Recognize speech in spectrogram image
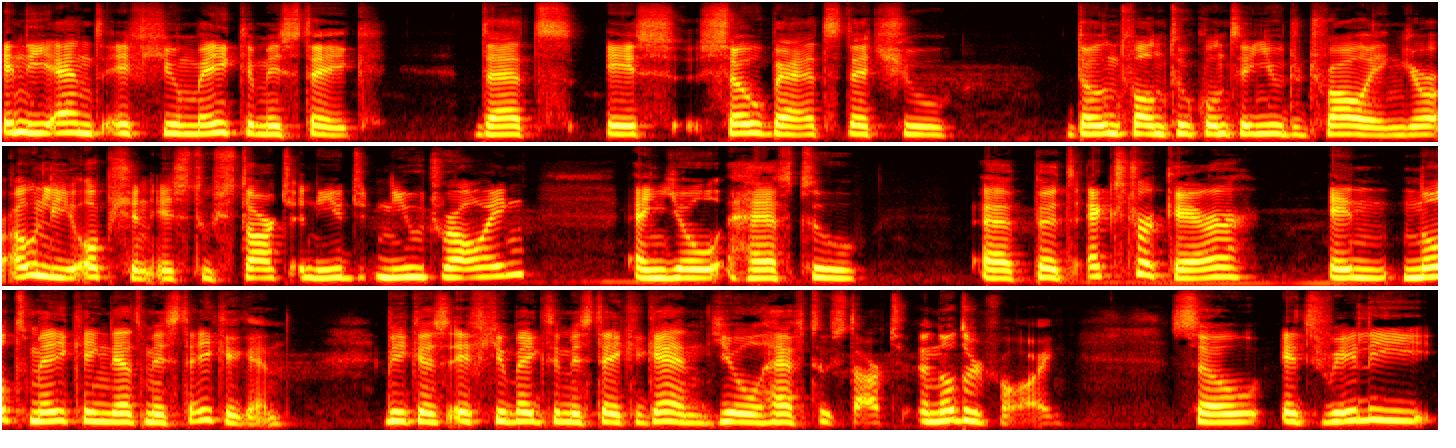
in the end if you make a mistake that is so bad that you don't want to continue the drawing, your only option is to start a new new drawing and you'll have to uh, put extra care in not making that mistake again. Because if you make the mistake again, you'll have to start another drawing. So it really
